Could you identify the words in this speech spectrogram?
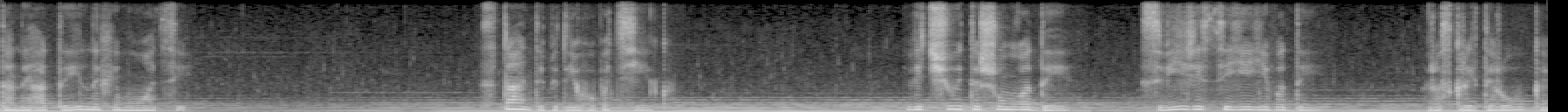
та негативних емоцій. Станьте під його потік, відчуйте шум води, свіжість цієї води, розкрийте руки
